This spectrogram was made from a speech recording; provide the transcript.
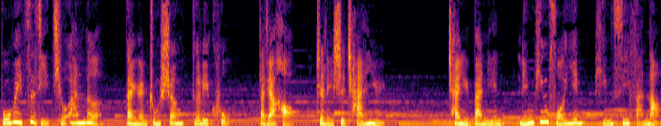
不为自己求安乐，但愿众生得离苦。大家好，这里是禅语，禅语伴您聆听佛音，平息烦恼，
